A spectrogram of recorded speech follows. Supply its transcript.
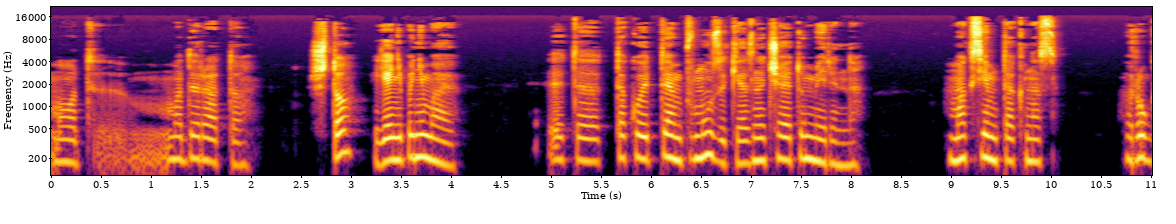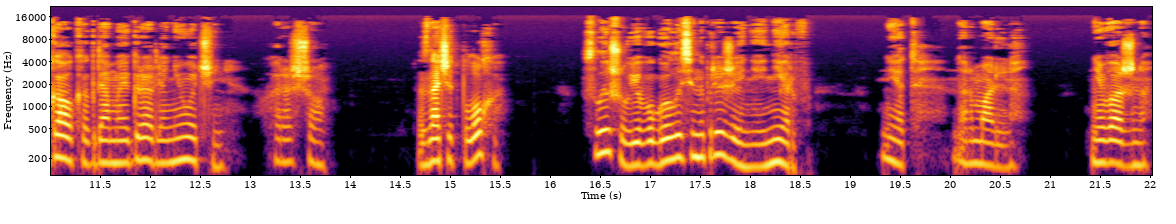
Мод... модерато. Что? Я не понимаю. Это такой темп в музыке означает умеренно. Максим так нас ругал, когда мы играли не очень хорошо. Значит, плохо? Слышу в его голосе напряжение, нерв. Нет, нормально. Неважно.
